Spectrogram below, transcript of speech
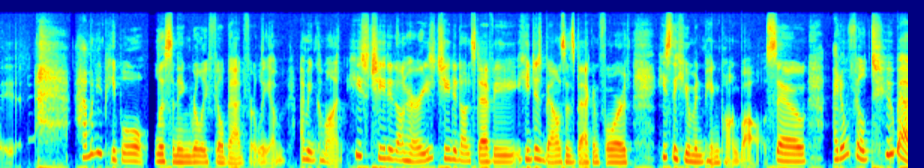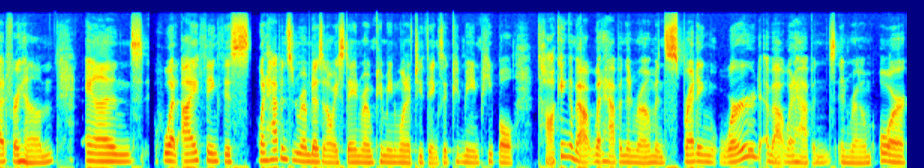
how many people listening really feel bad for Liam? I mean, come on. He's cheated on her. He's cheated on Steffy. He just bounces back and forth. He's the human ping pong ball. So I don't feel too bad for him. And what I think this, what happens in Rome doesn't always stay in Rome can mean one of two things. It could mean people talking about what happened in Rome and spreading word about what happens in Rome, or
